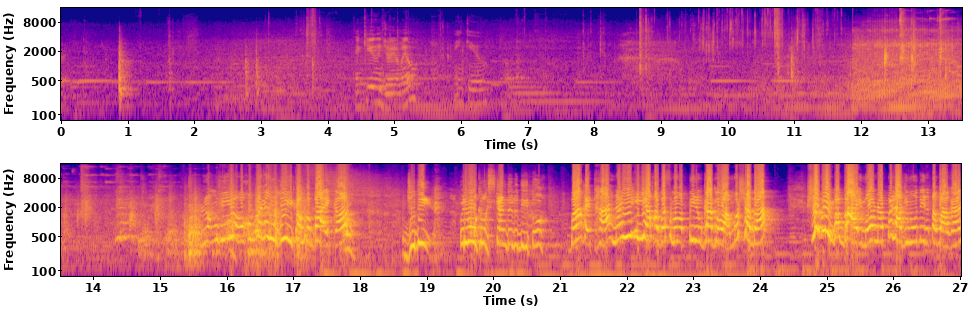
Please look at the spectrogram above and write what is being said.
right. Thank you. Enjoy your meal. Thank you. Walang hiya ako ba nang hindi kang babae ka? Judy! Pwede mo huwag ka mag-skandalo dito? Bakit ha? Nahihiya ka ba sa mga pinanggagawa mo? Siya ba? Siya ba yung babae mo na palagi mo tinatawagan?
